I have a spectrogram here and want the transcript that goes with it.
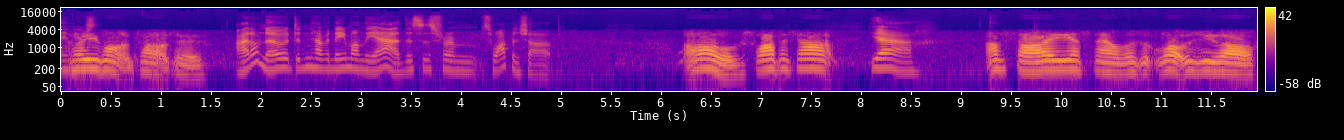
And Who you want to talk to? I don't know. It didn't have a name on the ad. This is from Swap and Shop. Oh, swap and shop? Yeah. I'm sorry. Yes, ma'am. Was it, what was you all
